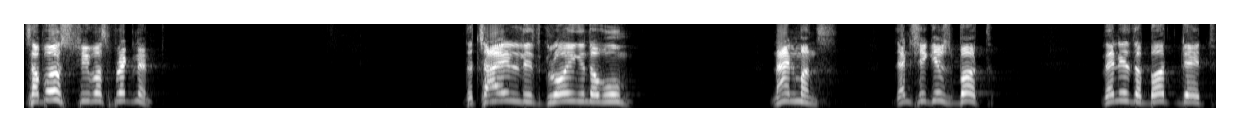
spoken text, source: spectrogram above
Suppose she was pregnant. The child is growing in the womb. Nine months. Then she gives birth. When is the birth date?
